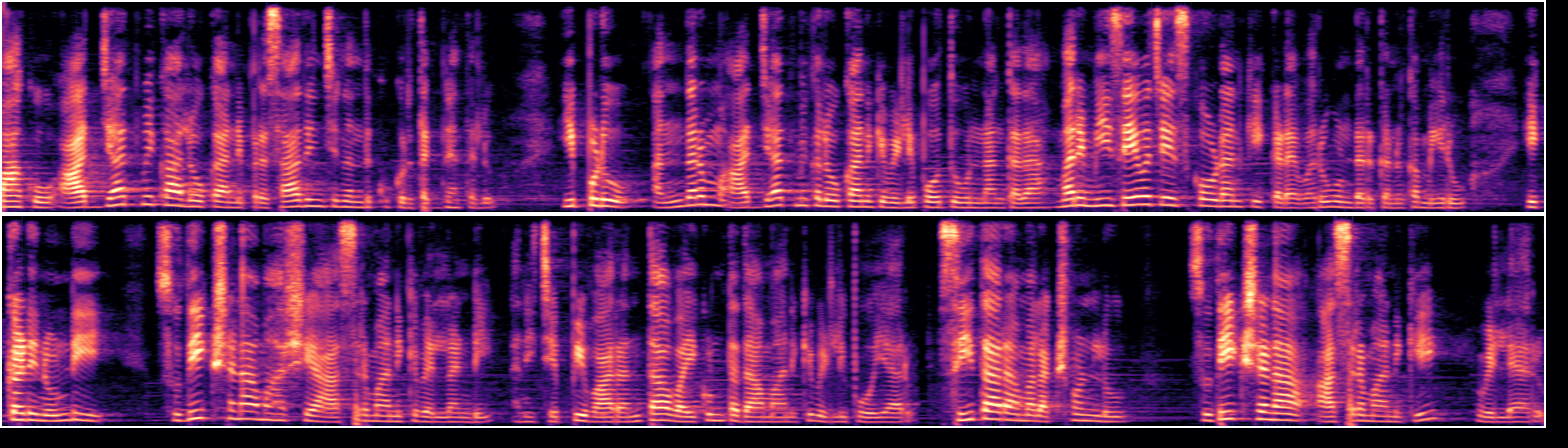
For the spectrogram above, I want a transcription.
మాకు ఆధ్యాత్మిక లోకాన్ని ప్రసాదించినందుకు కృతజ్ఞతలు. ఇప్పుడు అందరం ఆధ్యాత్మిక లోకానికి వెళ్ళిపోతూ ఉన్నాం కదా. మరి మీ సేవ చేసుకోవడానికి ఇక్కడ ఎవరు ఉండరు కనుక మీరు. ఇక్కడి నుండి సుదీక్షణ మహర్షి ఆశ్రమానికి వెళ్ళండి అని చెప్పి వారంతా వైకుంఠధామానికి వెళ్ళిపోయారు. సీతారామ లక్ష్మణులు సుదీక్షణ ఆశ్రమానికి వెళ్ళారు.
